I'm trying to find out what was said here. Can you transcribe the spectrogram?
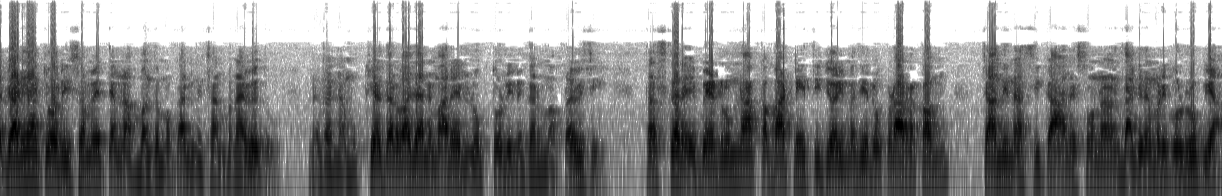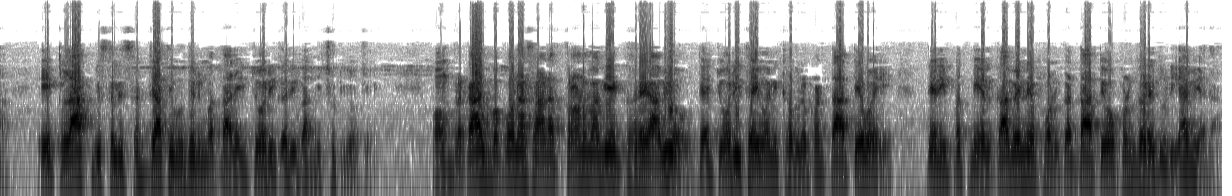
અજાણ્યા ચોરી સમયે તેમના બંધ મકાન નિશાન બનાવ્યું હતું. અને ઘરના મુખ્ય દરવાજાને મારે લોક તોડીને ઘરમાં પ્રવેશી તસ્કરે બેડરૂમના કબાટની તિજોરીમાંથી રોકડા રકમ, ચાંદીના સિક્કા અને સોનાના દાગીના મળી કુલ રૂપિયા એક લાખ પિસ્તાલીસ હજારથી વધુની મત્તાની ચોરી કરી ભાગી છૂટ્યો છે. ઓમપ્રકાશ બપોરના સાડા ત્રણ વાગે ઘરે આવ્યો. ત્યાં ચોરી થઈ હોવાની ખબર પડતા તેઓએ તેની પત્ની અલકાબેનને ફોન કરતા તેઓ પણ ઘરે દોડી આવ્યા હતા.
